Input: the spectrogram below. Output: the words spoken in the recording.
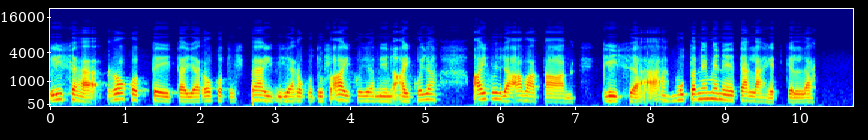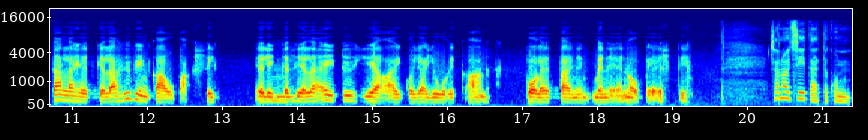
lisää rokotteita ja rokotuspäiviä, rokotusaikoja, niin aikoja, aikoja avataan lisää, mutta ne menee tällä hetkellä, tällä hetkellä hyvin kaupaksi. Eli mm. siellä ei tyhjiä aikoja juurikaan ole tai ne menee nopeasti. Sanoit siitä, että kun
